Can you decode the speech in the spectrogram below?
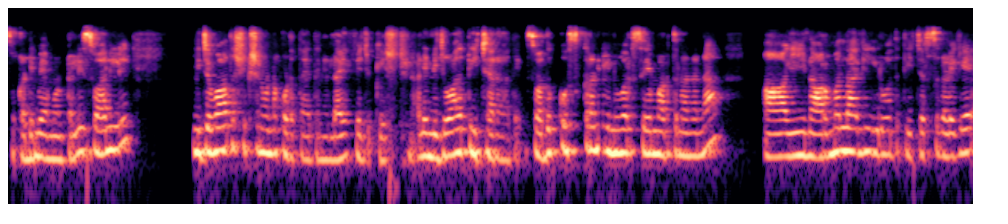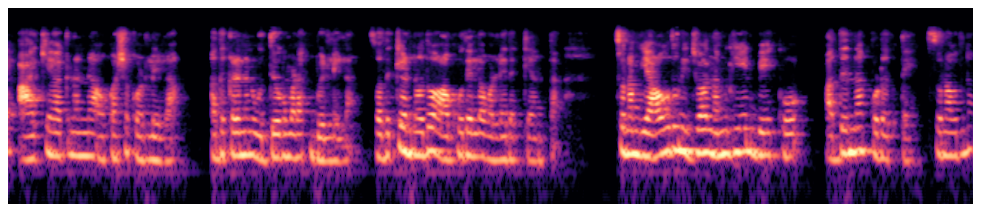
ಸೊ ಕಡಿಮೆ ಅಮೌಂಟ್ ಅಲ್ಲಿ. ಸೊ ಅಲ್ಲಿ ನಿಜವಾದ ಶಿಕ್ಷಣವನ್ನು ಕೊಡ್ತಾ ಇದ್ದೀನಿ ಲೈಫ್ ಎಜುಕೇಶನ್ ಅಲ್ಲಿ ನಿಜವಾದ ಟೀಚರ್ ಆದೆ. ಸೊ ಅದಕ್ಕೋಸ್ಕರ ಯೂನಿವರ್ಸ್ ಏನ್ ಮಾಡ್ತು ನನ್ನನ್ನ ಈ ನಾರ್ಮಲ್ ಆಗಿ ಇರುವಂತ ಟೀಚರ್ಸ್ ಗಳಿಗೆ ಆಯ್ಕೆ ಹಾಕಿ ನನ್ನ ಅವಕಾಶ ಕೊಡ್ಲಿಲ್ಲ. ಅದ ಕಡೆ ನಾನು ಉದ್ಯೋಗ ಮಾಡಕ್ ಬಿಡ್ಲಿಲ್ಲ. ಸೊ ಅದಕ್ಕೆ ಅನ್ನೋದು ಆಗೋದೆಲ್ಲ ಒಳ್ಳೇದಕ್ಕೆ ಅಂತ. ಸೊ ನಮ್ಗೆ ಯಾವುದು ನಿಜವಾಗ್ ನಮ್ಗೆ ಏನ್ ಬೇಕೋ ಅದನ್ನ ಕೊಡುತ್ತೆ. ಸೊ ನಾವು ಅದನ್ನ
